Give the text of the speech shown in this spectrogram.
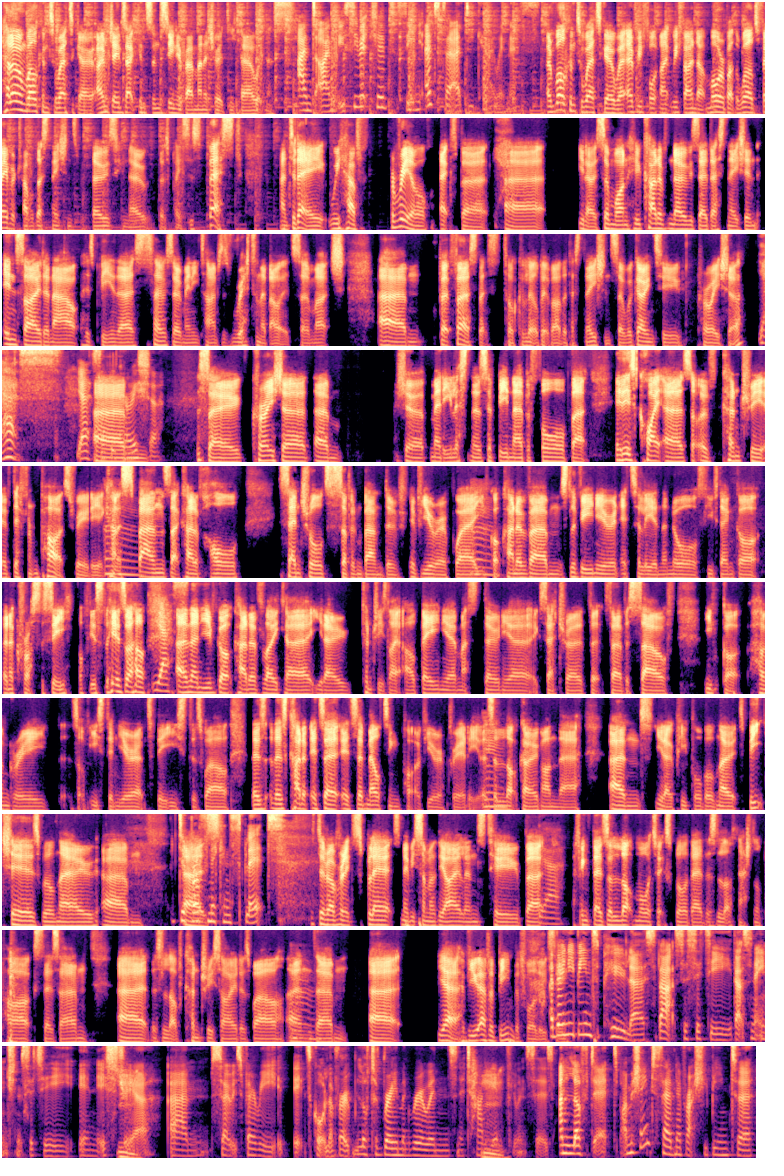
Hello and welcome to Where to Go. I'm James Atkinson, Senior Brand Manager at DK Eyewitness. And I'm Lucy Richards, Senior Editor at DK Eyewitness. And welcome to Where to Go, where every fortnight we find out more about the world's favourite travel destinations with those who know those places best. And today we have a real expert, uh, you know, someone who kind of knows their destination inside and out, has been there so, so many times, has written about it so much. Um, but first, let's talk a little bit about the destination. So we're going to Croatia. Yes. Yes, Um, Croatia. So Croatia, um, I'm sure many listeners have been there before, but it is quite a sort of country of different parts, really. It kind of Mm. spans that kind of whole central to southern band of, of Europe, where you've Mm. got kind of um, Slovenia and Italy in the north. You've then got, and across the sea, obviously, as well. Yes. And then you've got kind of like, uh, you know, countries like Albania, Macedonia, etc. But further south, you've got Hungary, sort of Eastern Europe to the east as well. There's, there's kind of, it's a, it's a melting pot of Europe, really. There's a Mm. lot going on there, and you know, people will know its beaches, will know um, Dubrovnik and Split. Dubrovnik Split, maybe some of the islands too. But yeah. I think there's a lot more to explore there. There's a lot of national parks. There's um uh there's a lot of countryside as well. And um uh yeah, have you ever been before, Lucy? I've only been to Pula, so that's a city, that's an ancient city in Istria. Mm. Um, so it's very, it, it's got a lot, of, lot of Roman ruins and Italian Mm. influences and loved it. But I'm ashamed to say I've never actually been to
